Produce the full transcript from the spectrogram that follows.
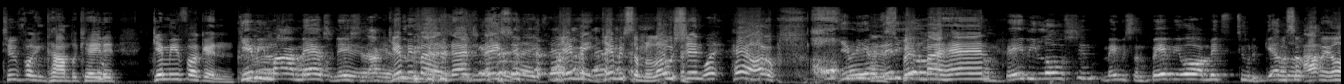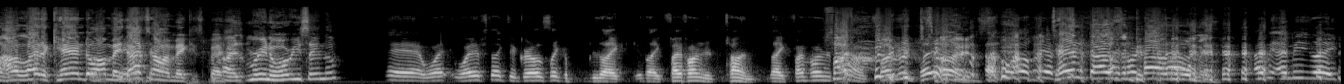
too fucking complicated. Give me fucking. Give me my imagination. I can Give me my imagination. Exactly. give me, give me some lotion. What? Hell, I'll go. Give me a and video, spit in my hand. some baby lotion, maybe some baby oil. Mix the two together. So- I, wait, I'll light a candle. I'll make. That's how I make it special. right, Marino, what were you saying though? Yeah, what what if like the girl's like a like like five hundred ton like five hundred pounds? 500 tons. Oh, okay. Ten thousand pound woman. I mean, I mean, like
